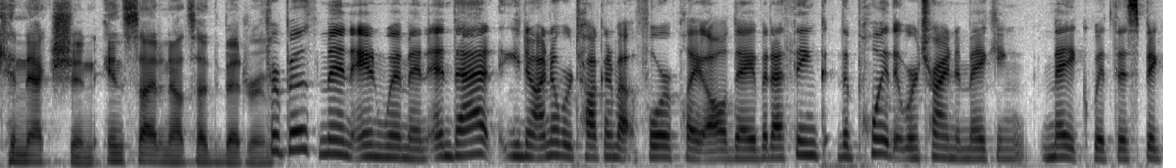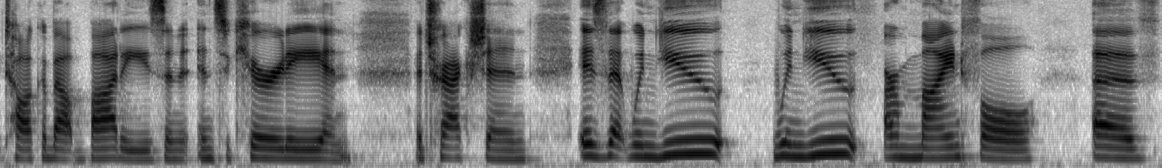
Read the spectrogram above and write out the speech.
connection inside and outside the bedroom. for both men and women and that you know i know we're talking about foreplay all day but i think the point that we're trying to making make with this big talk about bodies and insecurity and attraction is that when you when you are mindful of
